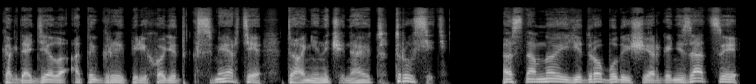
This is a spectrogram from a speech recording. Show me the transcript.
Когда дело от игры переходит к смерти, то они начинают трусить. Основное ядро будущей организации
